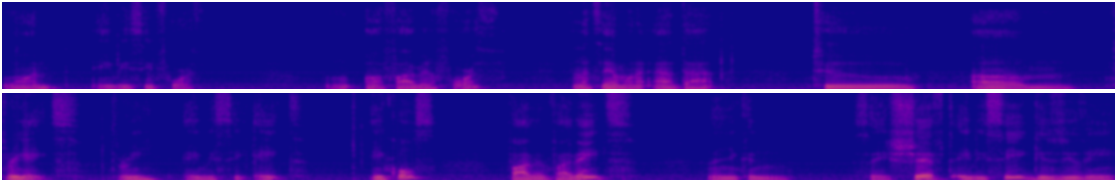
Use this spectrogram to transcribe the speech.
1 ABC fourth. Uh, 5 and a fourth. And let's say I want to add that to um, 3 eighths. 3 ABC 8 equals 5 and 5 eighths. And then you can say shift ABC gives you the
